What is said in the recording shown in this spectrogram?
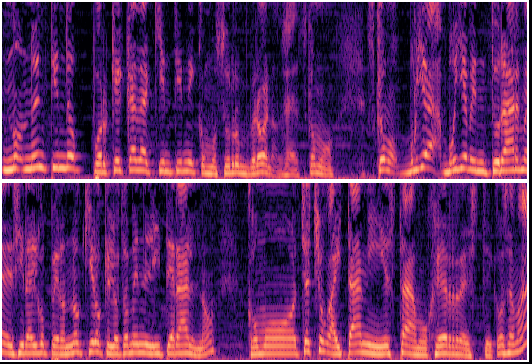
no, no entiendo por qué cada quien tiene como su rumbo. Pero bueno, o sea, es como. Es como. Voy a, voy a aventurarme a decir algo, pero no quiero que lo tomen literal, ¿no? Como Chacho Gaitán y esta mujer, este, ¿cómo se llama?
